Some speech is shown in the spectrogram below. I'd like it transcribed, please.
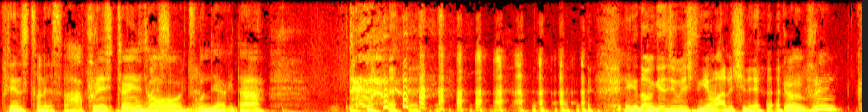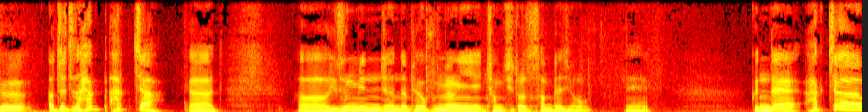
프린스턴에서 아 프린스턴이 더 공부했습니다. 좋은 대학이다. 이게 넘겨주시는 게 많으시네요. 그럼 프린 그 어쨌든 학 학자 그러니까 어 유승민 전 대표가 분명히 정치로서 선배죠. 네. 근데 학자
